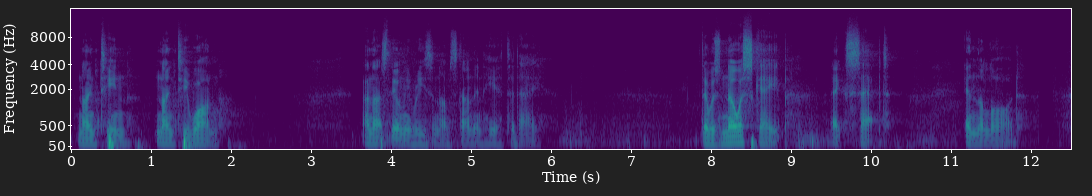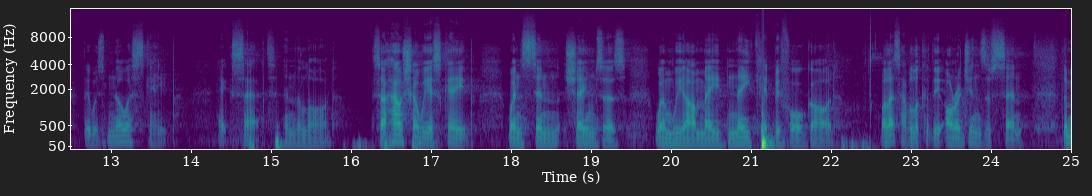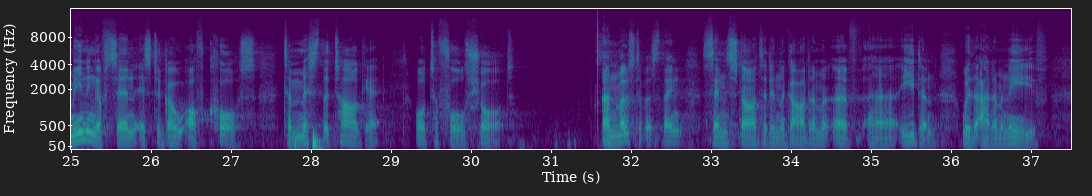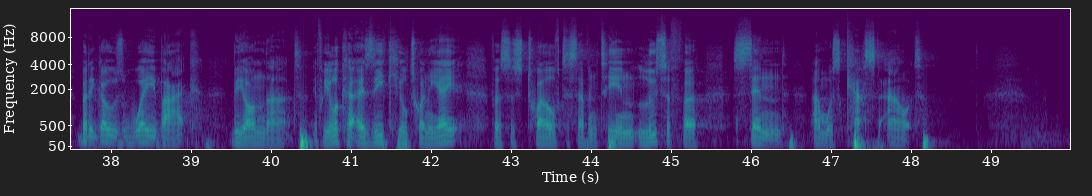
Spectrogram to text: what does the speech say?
1991. And that's the only reason I'm standing here today. There was no escape except in the Lord. There was no escape except in the Lord. So, how shall we escape when sin shames us, when we are made naked before God? Well, let's have a look at the origins of sin. The meaning of sin is to go off course, to miss the target, or to fall short. And most of us think sin started in the Garden of uh, Eden with Adam and Eve, but it goes way back beyond that. If we look at Ezekiel 28, verses 12 to 17, Lucifer sinned and was cast out.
